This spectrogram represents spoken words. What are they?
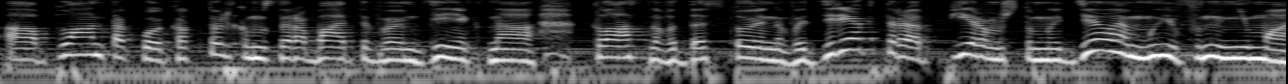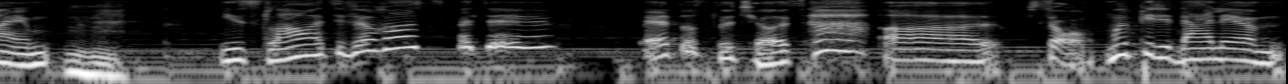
А, план такой, как только мы зарабатываем денег на классного, достойного директора, первым, что мы делаем, мы его нанимаем. Угу. И слава тебе, Господи! Это случилось. А, все, мы передали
